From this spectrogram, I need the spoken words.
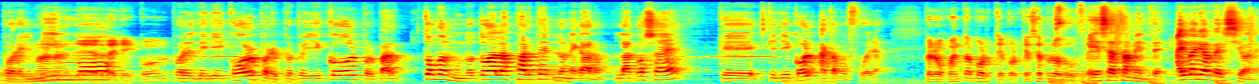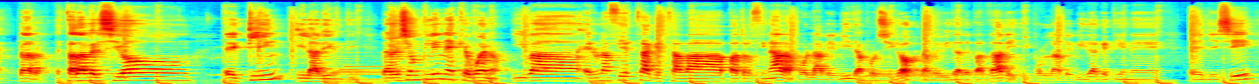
por el manager mismo, de J. Cole. por el de J. Cole, por el propio J. Cole, por par- todo el mundo, todas las partes lo negaron. La cosa es que, que J. Cole acabó fuera. Pero cuenta por qué, por qué se produce. Exactamente. Hay varias versiones, claro. Está la versión eh, clean y la dirty. La versión clean es que, bueno, iba era una fiesta que estaba patrocinada por la bebida, por Ciroc, la bebida de Pat Daddy, y por la bebida que tiene eh, Jay-Z,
